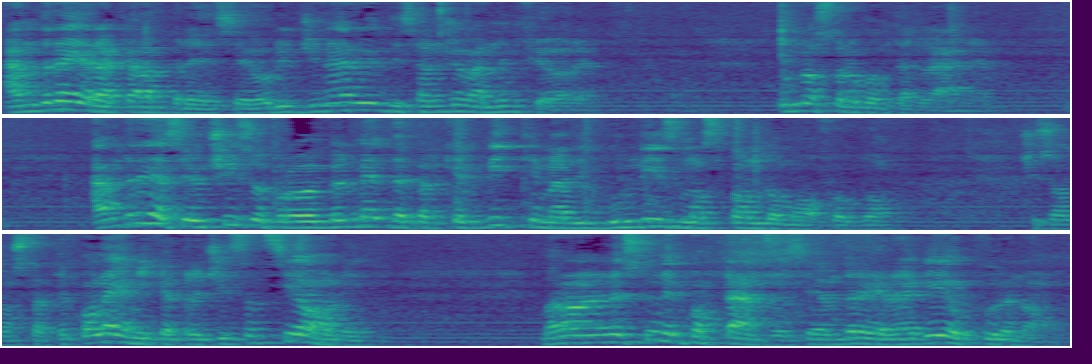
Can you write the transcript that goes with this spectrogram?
Andrea era calabrese, originario di San Giovanni in Fiore, il nostro conterraneo. Andrea si è ucciso probabilmente perché vittima di bullismo sfondomofobo. Ci sono state polemiche, precisazioni, ma non ha nessuna importanza se Andrea era gay oppure no.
